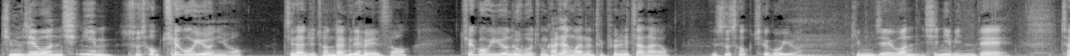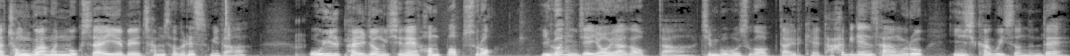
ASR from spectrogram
김재원 신임 수석 최고위원이요. 지난주 전당대회에서 최고위원 후보 중 가장 많은 득표를 했잖아요. 수석 최고위원. 김재원 신임인데, 자, 정광훈 목사의 예배에 참석을 했습니다. 5.18 정신의 헌법 수록. 이건 이제 여야가 없다. 진보 보수가 없다. 이렇게 다 합의된 사항으로 인식하고 있었는데,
